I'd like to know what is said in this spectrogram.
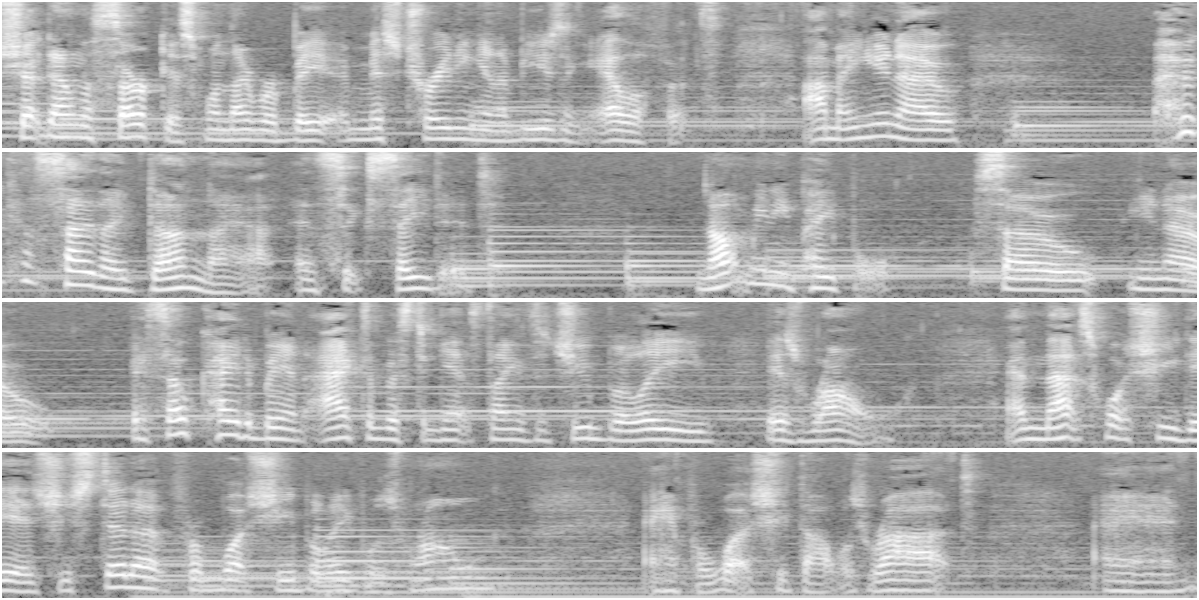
shut down the circus when they were be- mistreating and abusing elephants. I mean, you know, who can say they've done that and succeeded? Not many people. So, you know, it's okay to be an activist against things that you believe is wrong. And that's what she did. She stood up for what she believed was wrong and for what she thought was right. And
